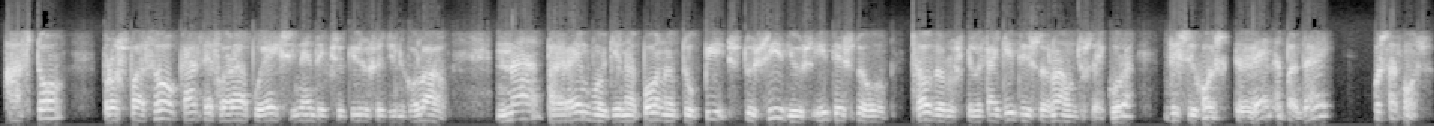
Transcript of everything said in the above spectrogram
Αυτό προσπαθώ κάθε φορά που έχει συνέντευξη ο κύριος Νικολάου να παρέμβω και να πω να το πει στους ίδιους είτε στο Θόδωρος Σκελακάκη είτε στον Άουν του Σταϊκούρα δυστυχώς δεν απαντάει ο σταθμός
